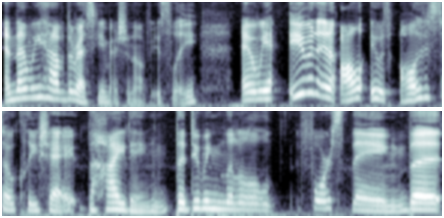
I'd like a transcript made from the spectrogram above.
And then we have the rescue mission, obviously. And we even in all it was all just so cliche. The hiding, the doing little force thing, the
